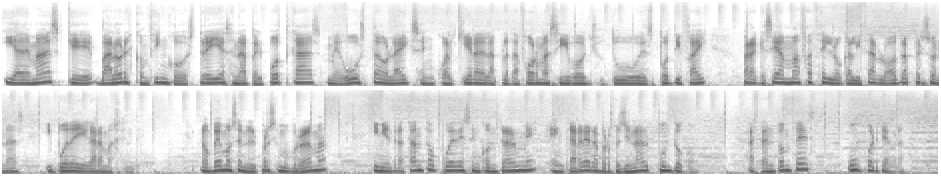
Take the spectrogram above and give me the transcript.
y además que valores con 5 estrellas en Apple Podcast, me gusta o likes en cualquiera de las plataformas Ivo, YouTube, Spotify para que sea más fácil localizarlo a otras personas y pueda llegar a más gente. Nos vemos en el próximo programa y mientras tanto puedes encontrarme en carreraprofesional.com. Hasta entonces, un fuerte abrazo.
